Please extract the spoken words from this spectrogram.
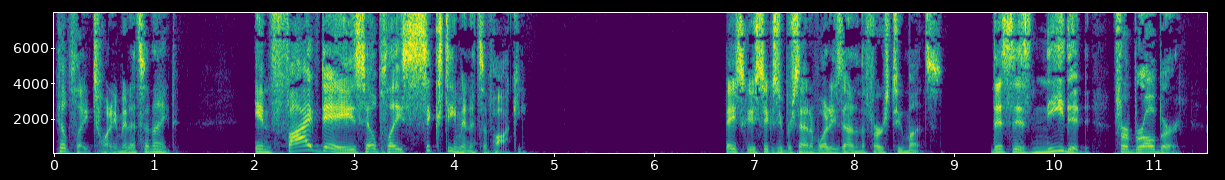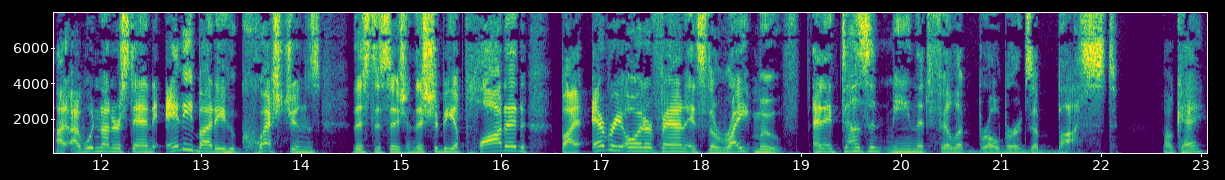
He'll play 20 minutes a night. In five days, he'll play 60 minutes of hockey basically 60% of what he's done in the first two months. This is needed for Broberg. I, I, wouldn't understand anybody who questions this decision. This should be applauded by every Oiler fan. It's the right move. And it doesn't mean that Philip Broberg's a bust. Okay?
